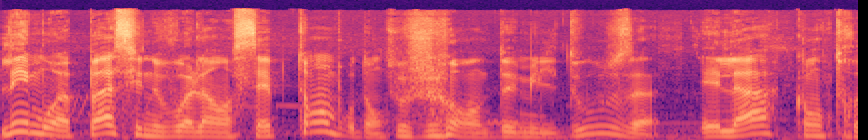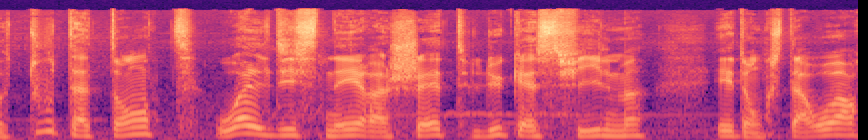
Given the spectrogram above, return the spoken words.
Les mois passent et nous voilà en septembre, donc toujours en 2012. Et là, contre toute attente, Walt Disney rachète Lucasfilm et donc Star Wars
